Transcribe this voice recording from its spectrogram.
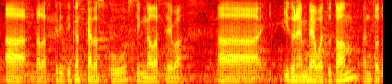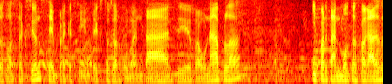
Uh, de les crítiques, cadascú signa la seva. Uh, I donem veu a tothom en totes les seccions, sempre que siguin textos argumentats i raonables, I, per tant, moltes vegades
